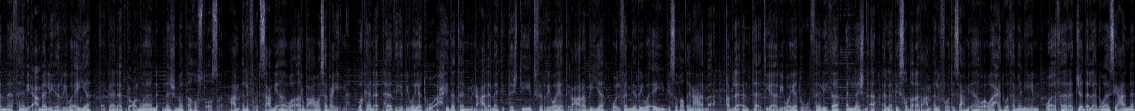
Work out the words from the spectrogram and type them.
أما ثاني أعماله الروائية فكانت بعنوان نجمة أغسطس عام 1974 وكانت هذه الرواية واحدة من علامات التجديد في الرواية العربية والفن الروائي بصفة عامة قبل أن تأتي روايته الثالثة اللجنة التي صدرت عام 1981 وأثارت جدلا واسعا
